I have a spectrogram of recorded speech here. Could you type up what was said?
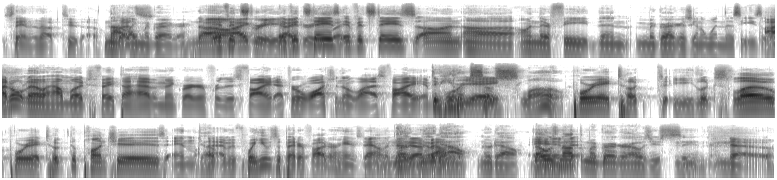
standing up too, though. Not That's- like McGregor. No, if I agree. If I it agree, stays, but- if it stays on uh, on their feet, then McGregor's going to win this easily. I don't know how much faith I have in McGregor for this fight. After watching the last fight and Dude, he Poirier, looks so slow. Poirier took he looked slow. Poirier took the punches, and Yep. I mean he was a better fighter hands down. No, no, doubt no about doubt, no doubt. That was not the McGregor I was used to seeing. it. No,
